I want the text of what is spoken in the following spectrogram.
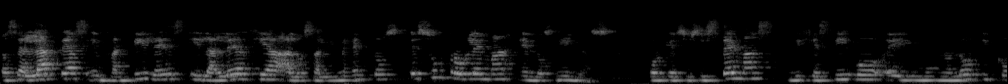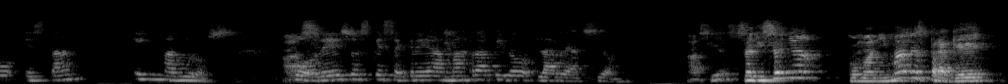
o sea, lácteas infantiles y la alergia a los alimentos es un problema en los niños porque sus sistemas digestivo e inmunológico están inmaduros. Por eso es que se crea más rápido la reacción. así es. Se diseña como animales para que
